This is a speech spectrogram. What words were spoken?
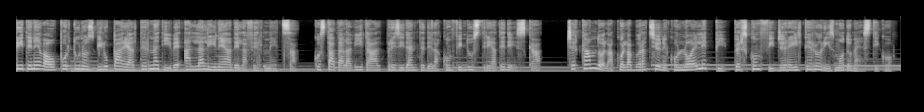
riteneva opportuno sviluppare alternative alla linea della fermezza, costata la vita al presidente della Confindustria tedesca, cercando la collaborazione con l'OLP per sconfiggere il terrorismo domestico.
